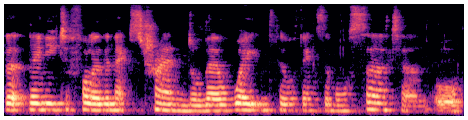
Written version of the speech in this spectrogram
that they need to follow the next trend or they'll wait until things are more certain or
